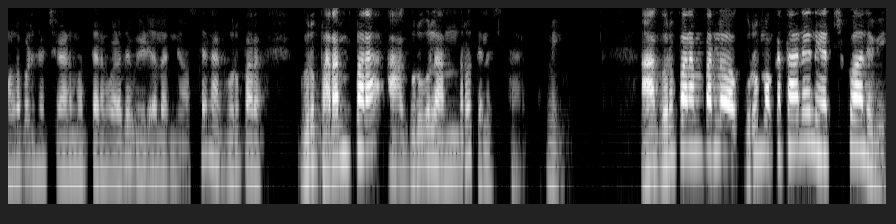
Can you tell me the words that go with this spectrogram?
మొలబడి సత్యనారాయణ మొత్తాన్ని కూడా వీడియోలు అన్నీ వస్తే నా గురు పర గురు పరంపర ఆ గురువులు అందరూ తెలుస్తారు మీకు. ఆ గురు పరంపరలో గురుముఖతానే నేర్చుకోవాలి ఇవి.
